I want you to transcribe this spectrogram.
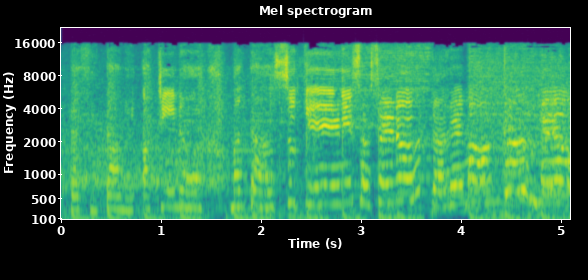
葉にまた人に落ちる。また好きにさせる。誰もが目を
